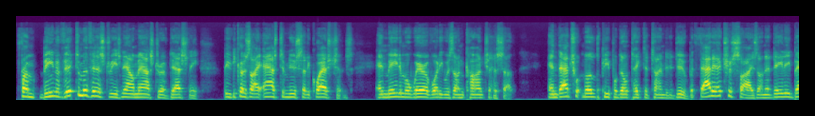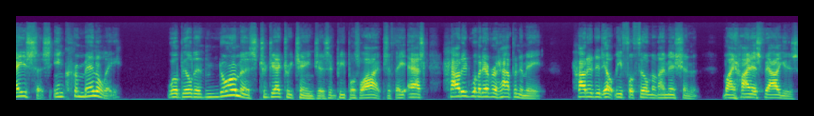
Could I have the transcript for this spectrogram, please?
From being a victim of history, he's now master of destiny because I asked him new set of questions and made him aware of what he was unconscious of. And that's what most people don't take the time to do. But that exercise on a daily basis, incrementally, will build enormous trajectory changes in people's lives. If they ask, How did whatever happen to me? How did it help me fulfill my mission, my highest values,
